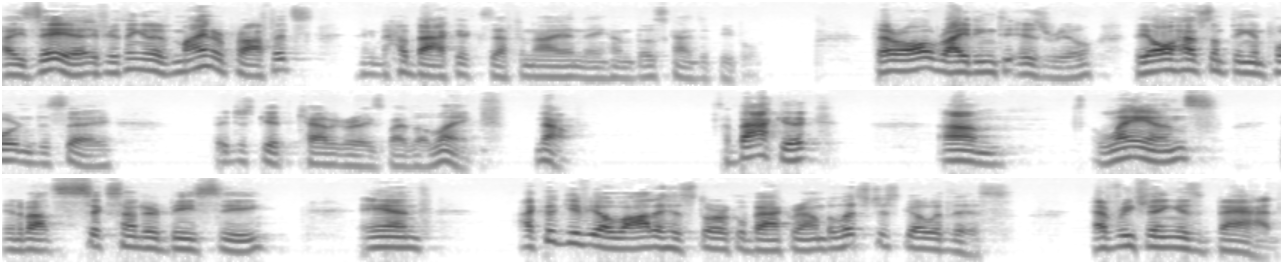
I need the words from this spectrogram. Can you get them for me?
Isaiah. If you're thinking of minor prophets, Habakkuk, Zephaniah, Nahum, those kinds of people. They're all writing to Israel. They all have something important to say. They just get categorized by the length. Now, Habakkuk um, lands in about 600 BC, and I could give you a lot of historical background, but let's just go with this. Everything is bad.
